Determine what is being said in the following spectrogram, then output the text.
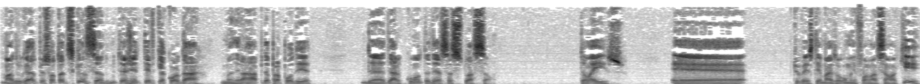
Madrugada o pessoal está descansando. Muita gente teve que acordar de maneira rápida para poder é, dar conta dessa situação. Então é isso. É... Deixa eu ver se tem mais alguma informação aqui.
